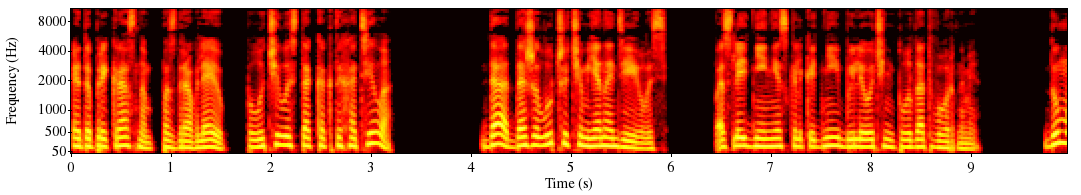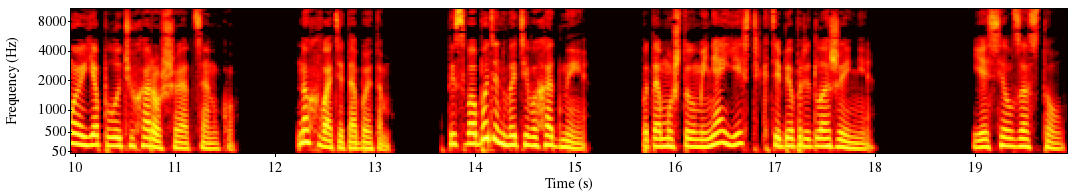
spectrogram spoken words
Это прекрасно, поздравляю. Получилось так, как ты хотела? Да, даже лучше, чем я надеялась. Последние несколько дней были очень плодотворными. Думаю, я получу хорошую оценку. Но хватит об этом. Ты свободен в эти выходные? Потому что у меня есть к тебе предложение. Я сел за стол.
